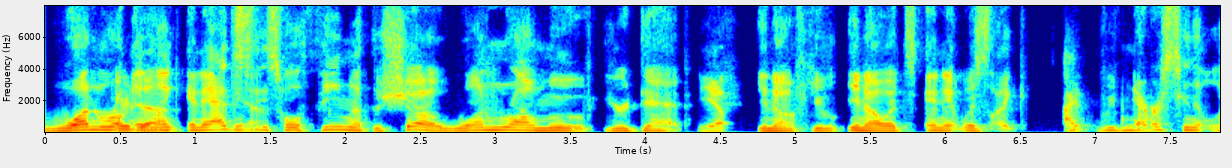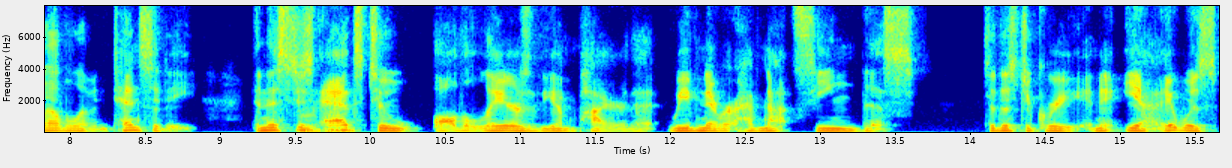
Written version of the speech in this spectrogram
one wrong and like it adds yeah. to this whole theme of the show one wrong move you're dead. Yep. You know if you you know it's and it was like i we've never seen that level of intensity and this just mm-hmm. adds to all the layers of the empire that we've never have not seen this to this degree. And it, yeah it was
